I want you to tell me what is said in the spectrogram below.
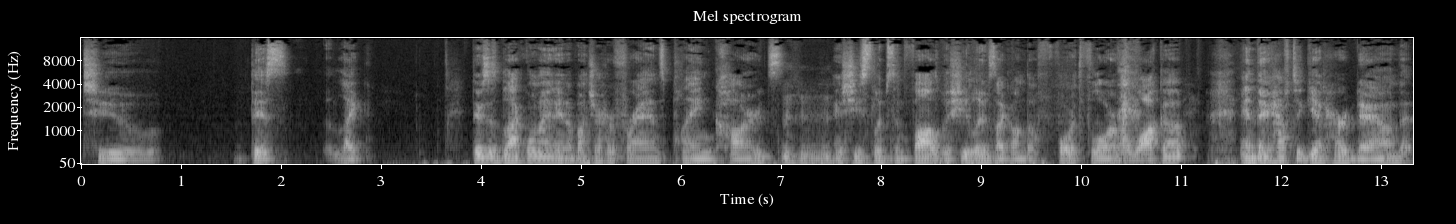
to this like there's this black woman and a bunch of her friends playing cards and she slips and falls but she lives like on the fourth floor of a walk up and they have to get her down.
